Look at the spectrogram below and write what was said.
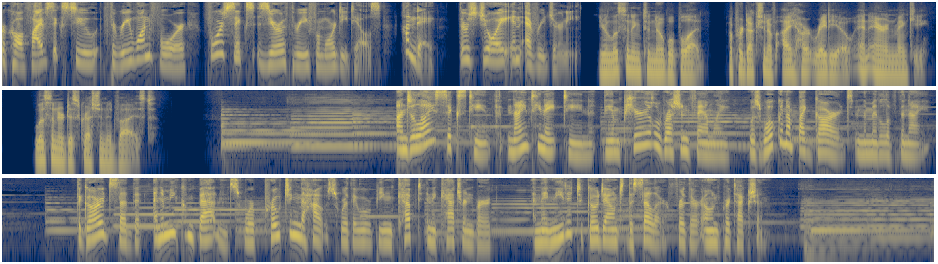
or call 562-314-4603 for more details. Hyundai, there's joy in every journey. You're listening to Noble Blood, a production of iHeartRadio and Aaron Mahnke. Listener discretion advised. On July 16, 1918, the Imperial Russian family was woken up by guards in the middle of the night. The guards said that enemy combatants were approaching the house where they were being kept in Ekaterinburg and they needed to go down to the cellar for their own protection.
